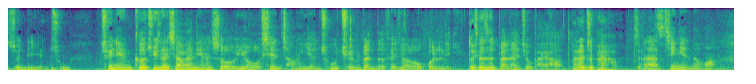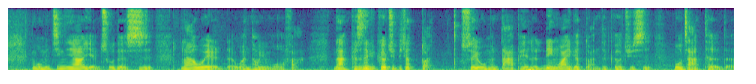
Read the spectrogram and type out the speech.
顺利演出。去年歌剧在下半年的时候有现场演出全本的《费加罗婚礼》，对，这是本来就排好的，本来就排好的这样。那今年的话呢？我们今年要演出的是拉威尔的《顽童与魔法》。那可是那个歌剧比较短，所以我们搭配了另外一个短的歌剧是莫扎特的《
